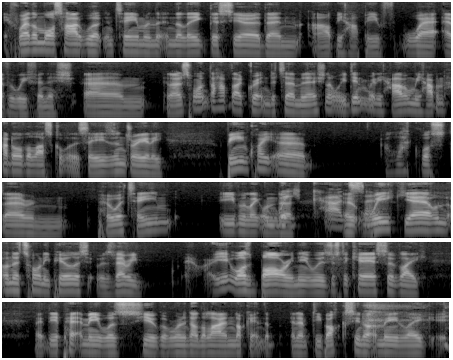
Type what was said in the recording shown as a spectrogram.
if we're the most hard-working team in the, in the league this year, then I'll be happy wherever we finish. Um, and I just want to have that grit and determination that we didn't really have, and we haven't had over the last couple of seasons. Really, being quite a, a lackluster and poor team, even like under weak, uh, weak yeah, under, under Tony Pulis, it was very it was boring. It was just a case of like, like the epitome was Hugo running down the line, knocking the, an empty box. You know what I mean? Like, it,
